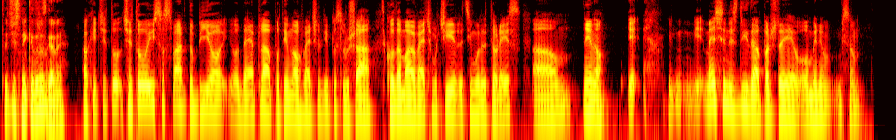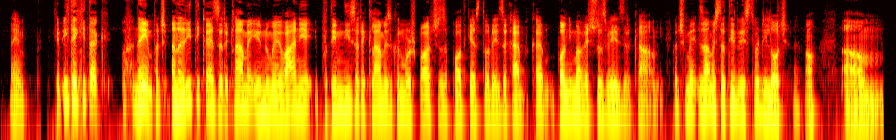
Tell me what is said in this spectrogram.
to je čist nekaj drugega, ne? Okay, če, to, če to isto stvar dobijo od Apple, potem lahko več ljudi posluša, tako da imajo več moči, recimo, da je to res. Um, ne vem, no. je, je, meni se ne zdi, da, pač, da je omenjen, mislim, ne vem. Ker itek, itek, ne vem, pač analitika je za reklame in omejevanje, potem ni za reklame, zato moraš plačati za podcast, torej zakaj kaj, pol nima več to zvezi z reklamami. Pač me, za me sta ti dve stvari ločene. No? Um,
